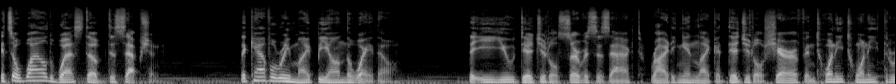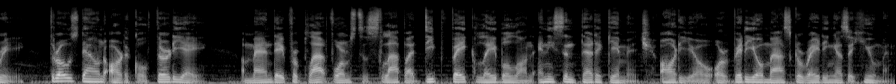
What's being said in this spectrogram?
It's a wild west of deception, the cavalry might be on the way, though. The EU Digital Services Act, riding in like a digital sheriff in 2023, throws down Article 30A, a mandate for platforms to slap a deepfake label on any synthetic image, audio, or video masquerading as a human.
